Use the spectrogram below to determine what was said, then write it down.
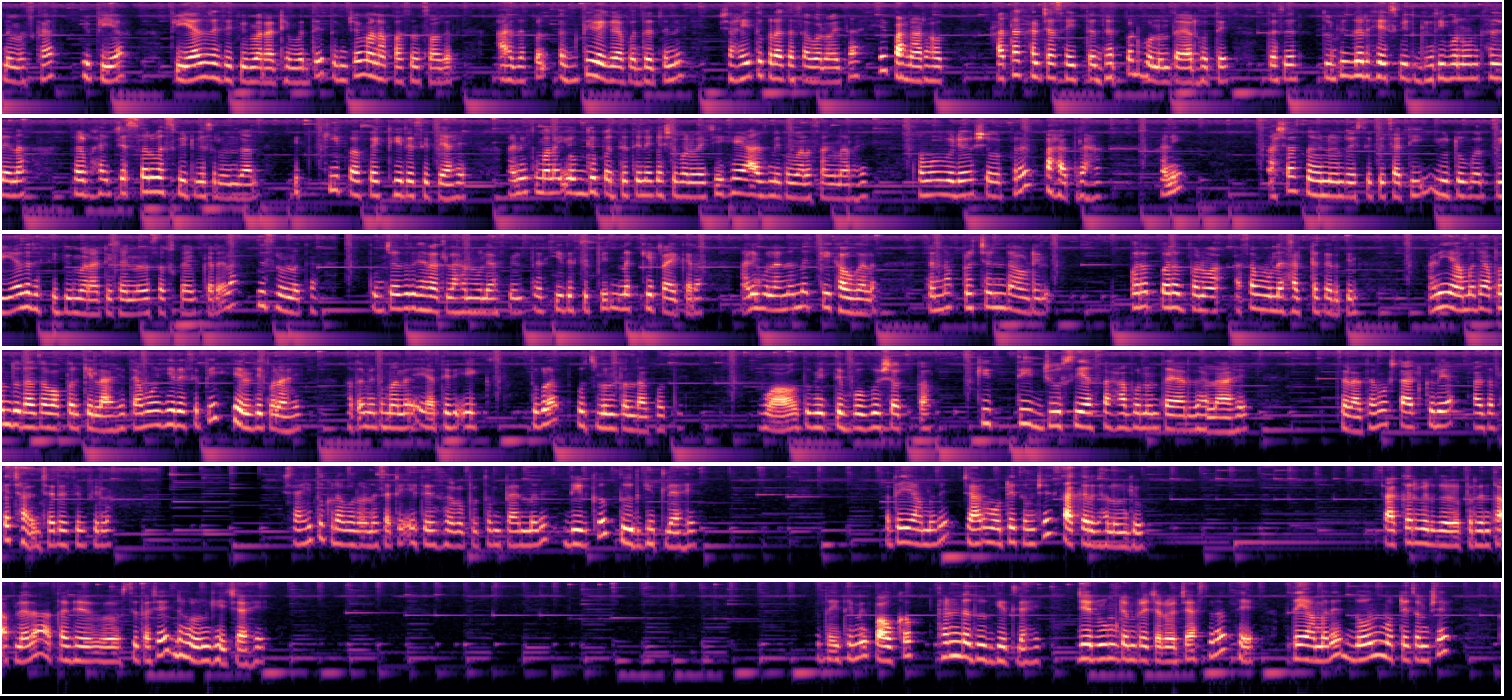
नमस्कार मी प्रिया. प्रियाज रेसिपी मराठीमध्ये तुमचे मनापासून स्वागत. आज आपण अगदी वेगळ्या पद्धतीने शाही तुकडा कसा बनवायचा हे पाहणार आहोत. हाताखालच्या साहित्य झटपट बनवून तयार होते. तसेच तुम्ही जर हे स्वीट घरी बनवून खाल्ले ना तर बाहेरचे सर्व स्वीट विसरून जाल. इतकी परफेक्ट ही रेसिपी आहे. आणि तुम्हाला योग्य पद्धतीने कशी बनवायची हे आज मी तुम्हाला सांगणार आहे. त्यामुळे व्हिडिओ शेवटपर्यंत पाहत राहा. आणि अशाच नवीन नवीन रेसिपीसाठी यूट्यूबवर प्रियाज रेसिपी मराठी चॅनलला सबस्क्राईब करायला विसरू नका. तुमच्या जर घरात लहान मुले असतील तर ही रेसिपी नक्की ट्राय करा आणि मुलांना नक्की खाऊ घाला. त्यांना प्रचंड आवडेल. परत परत बनवा असा मुलं हट्ट करतील. आणि यामध्ये आपण दुधाचा वापर केला आहे त्यामुळे ही रेसिपी हेल्दी पण आहे. आता मी तुम्हाला यातील एक तुकडा उचलून पण दाखवते. वाव तुम्ही ते बघू शकता. किती ज्युसी असा हा बनून तयार झाला आहे. चला तर मग स्टार्ट करूया. आज आपल्या छानशा रेसिपीला शाही तुकडा बनवण्यासाठी येथे सर्वप्रथम पॅनमध्ये दीड कप दूध घेतले आहे. आता यामध्ये चार मोठे चमचे साखर घालून घेऊ. साखर विरगळेपर्यंत आपल्याला आता हे व्यवस्थित असे ढवळून घ्यायचे आहे. आता इथे मी पाव कप थंड दूध घेतले आहे. जे रूम टेम्परेचरवरचे असते ना ते आता यामध्ये दोन मोठे चमचे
